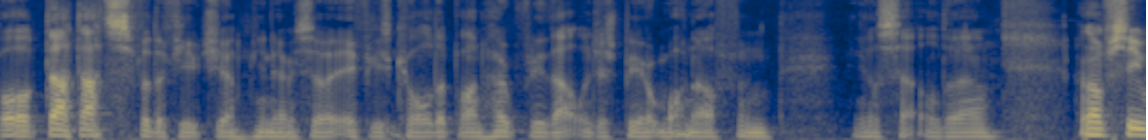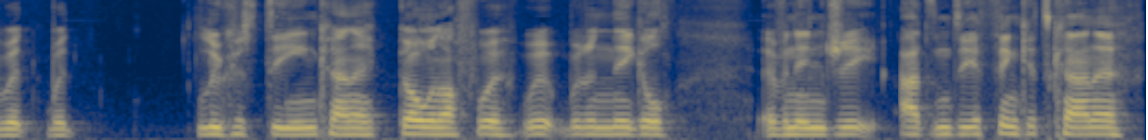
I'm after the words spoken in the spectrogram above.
But that that's for the future, you know. So if he's called upon, hopefully that will just be a one-off, and he'll settle down. And obviously, with with Lucas Digne kind of going off with, with, with a niggle of an injury, Adam, do you think it's kind of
